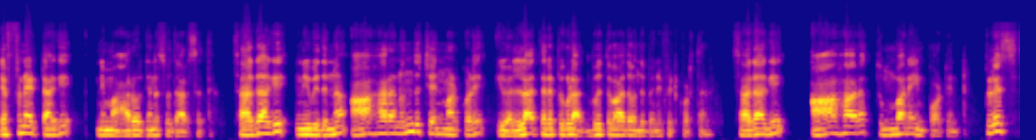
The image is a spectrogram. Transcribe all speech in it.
ಡೆಫಿನೆಟ್ ಆಗಿ ನಿಮ್ಮ ಆರೋಗ್ಯನ ಸುಧಾರಿಸುತ್ತೆ. ಸೊ ಹಾಗಾಗಿ ನೀವು ಇದನ್ನ ಆಹಾರನೊಂದು ಚೇಂಜ್ ಮಾಡ್ಕೊಳ್ಳಿ. ಇವೆಲ್ಲಾ ಥೆರಪಿಗಳು ಅದ್ಭುತವಾದ ಒಂದು ಬೆನಿಫಿಟ್ ಕೊಡ್ತವೆ. ಸೊ ಹಾಗಾಗಿ ಆಹಾರ ತುಂಬಾನೇ ಇಂಪಾರ್ಟೆಂಟ್ ಪ್ಲಸ್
